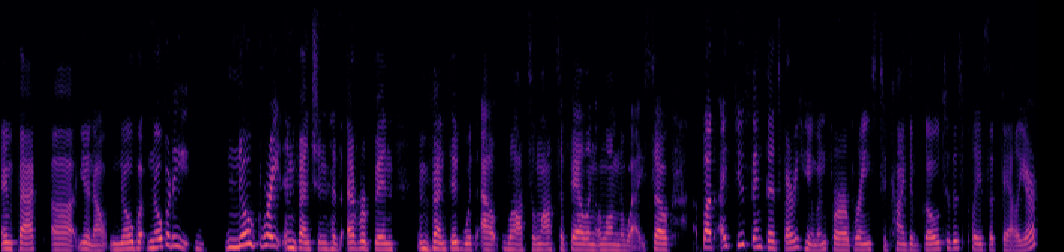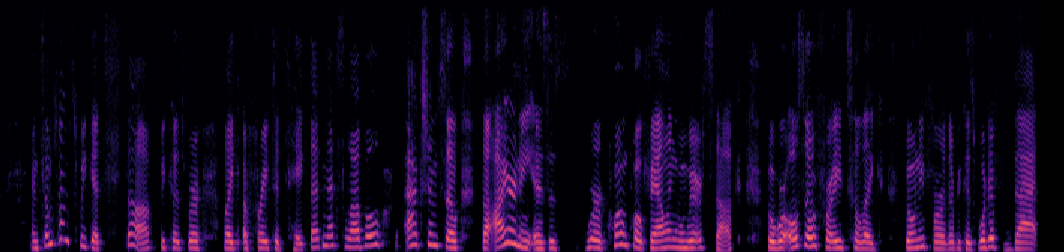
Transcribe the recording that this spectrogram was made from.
In fact, uh, you know, no, but nobody, no great invention has ever been invented without lots and lots of failing along the way. So, but I do think that's very human for our brains to kind of go to this place of failure. And sometimes we get stuck because we're like afraid to take that next level action. So the irony is, is we're quote unquote failing when we're stuck, but we're also afraid to like go any further because what if that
